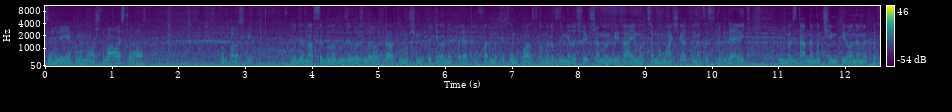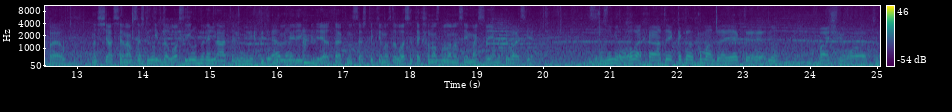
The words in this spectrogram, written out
взагалі як вона налаштувалась на вас? Ну, пару слів. Ну, для нас це була дуже важлива гра, тому що ми хотіли наперед оформити чемпіонство. Ми розуміли, що якщо ми обігаємо в цьому матчі А1349, то ми станемо чемпіонами ХФЛ. На щастя, нам все ж таки вдалося їх переграти. другий рік підряд, Другий рік підряд, так. Ну все ж таки нас вдалося, так що у нас була на цей матч своя мотивація. Зрозуміло. Олег, а ти як капітан команди, як ти ну, бачив от,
